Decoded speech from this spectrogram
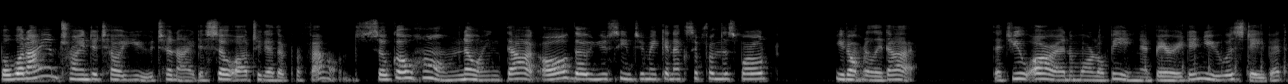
But what I am trying to tell you tonight is so altogether profound. So go home knowing that although you seem to make an exit from this world, you don't really die. That you are an immortal being, and buried in you is David,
